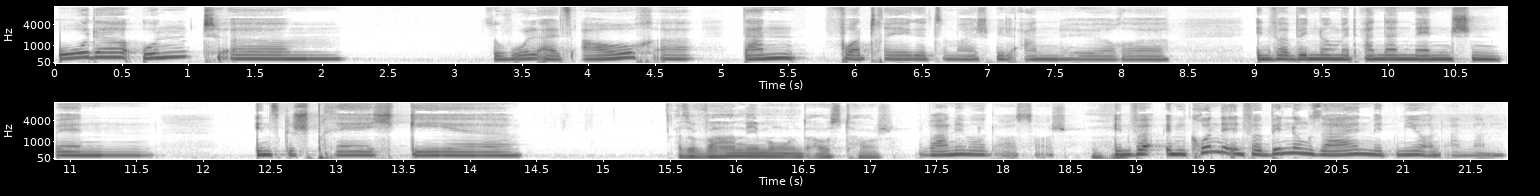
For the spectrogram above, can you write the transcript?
oder und ähm, sowohl als auch äh, dann Vorträge zum Beispiel anhöre, in Verbindung mit anderen Menschen bin, ins Gespräch gehe. Also Wahrnehmung und Austausch. Wahrnehmung und Austausch. In, Ver- Im Grunde in Verbindung sein mit mir und anderen.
